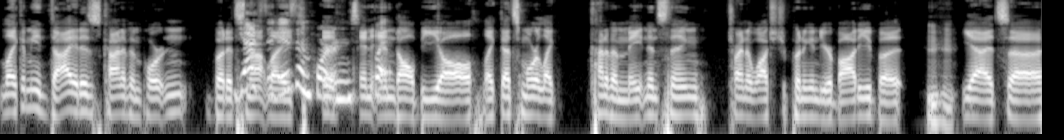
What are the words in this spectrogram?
like, I mean, diet is kind of important, but it's Yes, not like is important, an but- end all be all. Like, that's more like kind of a maintenance thing, trying to watch what you're putting into your body. But Mm-hmm. yeah, it's uh,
